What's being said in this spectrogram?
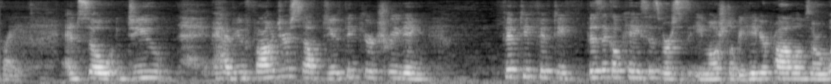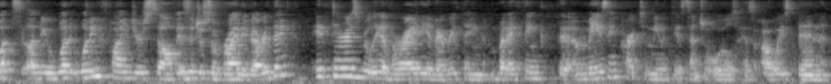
right. And so, do you have you found yourself? Do you think you're treating 50-50 physical cases versus emotional behavior problems or what's i mean what, what do you find yourself is it just a variety of everything If there is really a variety of everything, but I think the amazing part to me with the essential oils has always been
